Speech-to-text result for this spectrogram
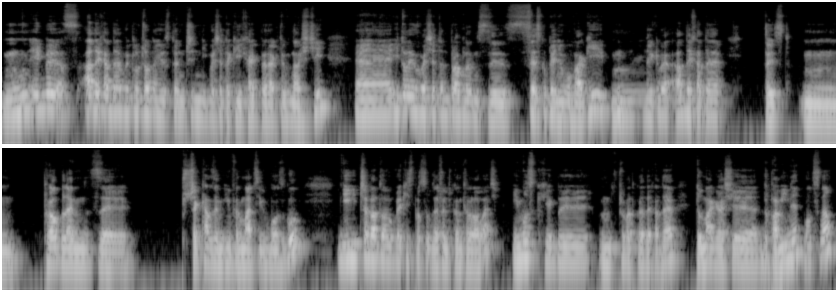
mm, jakby z ADHD wykluczony jest ten czynnik właśnie takiej hyperaktywności. Eee, I to jest właśnie ten problem z, ze skupieniem uwagi. Mm, Jakby ADHD to jest mm, problem z przekazem informacji w mózgu i trzeba to w jakiś sposób zacząć kontrolować. I mózg jakby w przypadku ADHD domaga się dopaminy mocno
